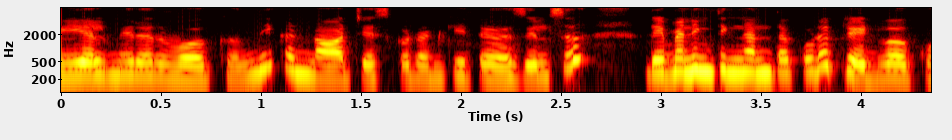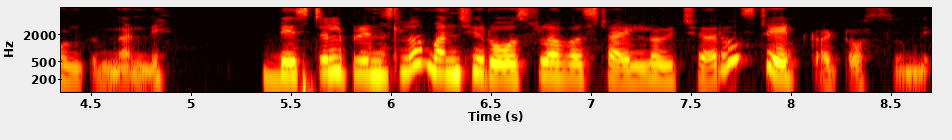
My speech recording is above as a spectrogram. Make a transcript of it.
రియల్ మిరర్ వర్క్ ఉంది. ఇక్కడ నాట్ చేసుకోవడానికి టర్జిల్స్. రిమైనింగ్ థింగ్ అంతా కూడా థ్రెడ్ వర్క్ ఉంటుందండి. డిజిటల్ ప్రింట్స్లో మంచి రోజ్ ఫ్లవర్ స్టైల్లో ఇచ్చారు. స్ట్రేట్ కట్ వస్తుంది.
